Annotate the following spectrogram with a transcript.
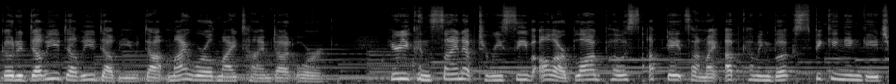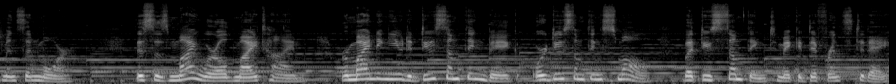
go to www.myworldmytime.org. Here you can sign up to receive all our blog posts, updates on my upcoming books, speaking engagements, and more. This is My World, My Time, reminding you to do something big or do something small, but do something to make a difference today.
